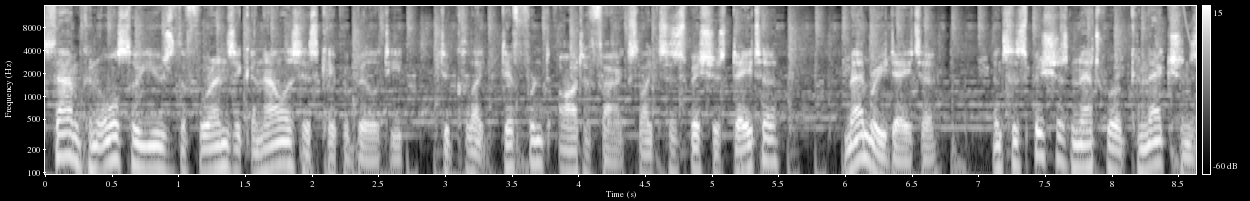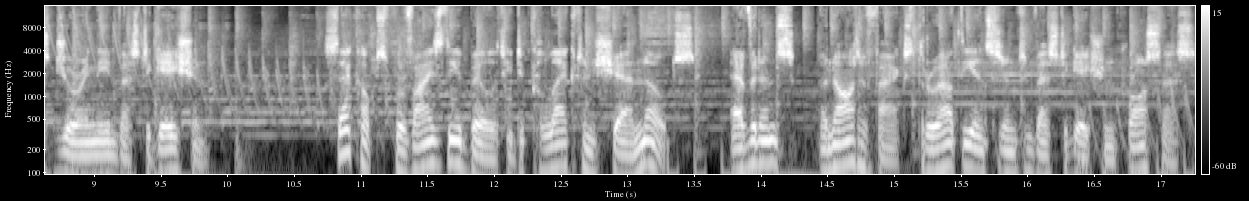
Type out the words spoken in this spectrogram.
SAM can also use the forensic analysis capability to collect different artifacts like suspicious data, memory data, and suspicious network connections during the investigation. SecOps provides the ability to collect and share notes, evidence, and artifacts throughout the incident investigation process.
